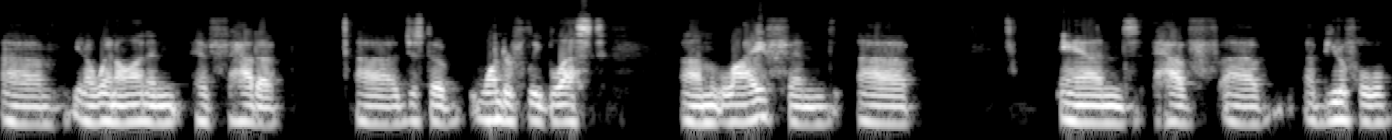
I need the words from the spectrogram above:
um, you know, went on and have had a uh, just a wonderfully blessed um, life and uh, and have uh, a beautiful,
